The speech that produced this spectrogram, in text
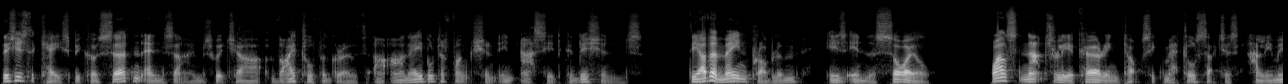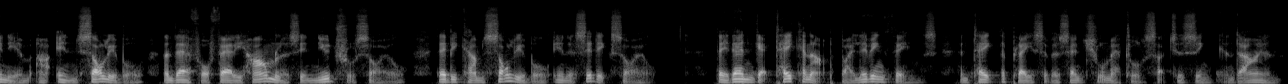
This is the case because certain enzymes which are vital for growth are unable to function in acid conditions. The other main problem is in the soil. Whilst naturally occurring toxic metals such as aluminium are insoluble and therefore fairly harmless in neutral soil, they become soluble in acidic soil. They then get taken up by living things and take the place of essential metals such as zinc and iron.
